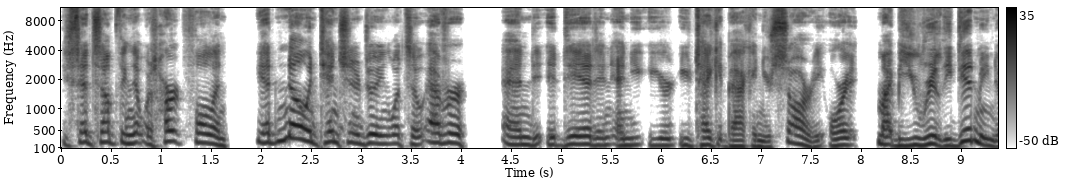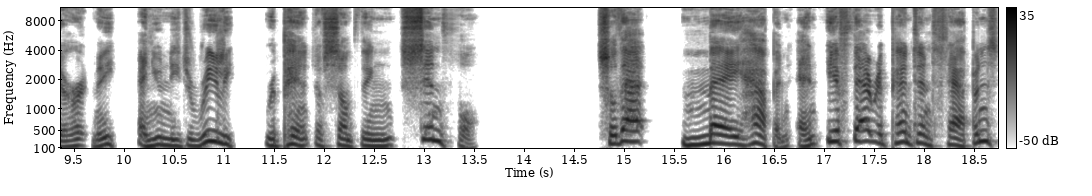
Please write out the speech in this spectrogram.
you said something that was hurtful and you had no intention of doing whatsoever, and it did, and, and you, you you take it back and you're sorry. Or it might be you really did mean to hurt me, and you need to really repent of something sinful. So that may happen. And if that repentance happens,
